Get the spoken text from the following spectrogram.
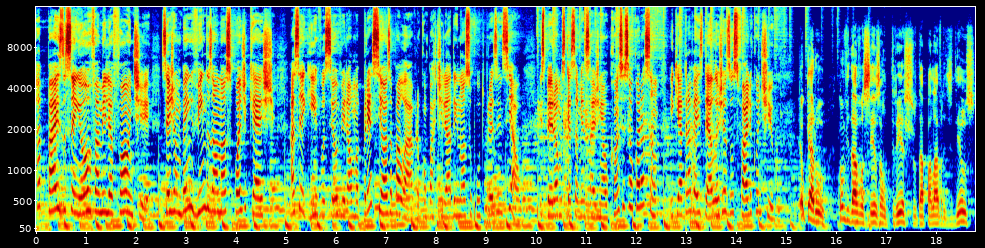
A paz do Senhor, família Fonte! Sejam bem-vindos ao nosso podcast. A seguir, você ouvirá uma preciosa palavra compartilhada em nosso culto presencial. Esperamos que essa mensagem alcance o seu coração e que, através dela, Jesus fale contigo. Eu quero convidar vocês a um trecho da palavra de Deus.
